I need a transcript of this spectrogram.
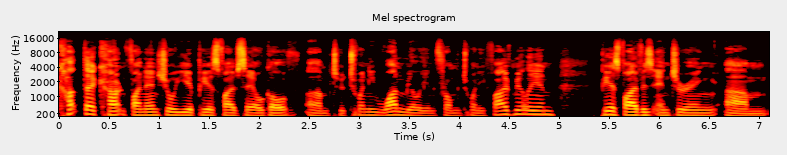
cut their current financial year PS5 sale goal um, to 21 million from 25 million. PS5 is entering, um,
